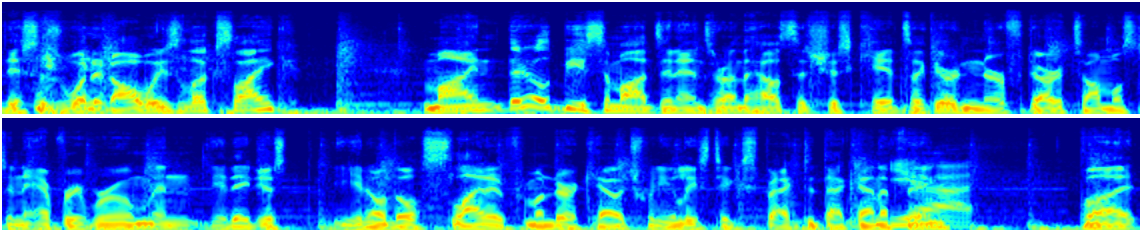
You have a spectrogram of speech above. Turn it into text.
this is what it always looks like mine there'll be some odds and ends around the house that's just kids like there are nerf darts almost in every room and they just you know they'll slide out from under a couch when you least expect it that kind of Yeah. thing but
